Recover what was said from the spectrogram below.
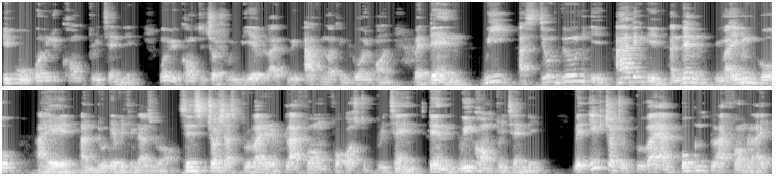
People will only come pretending. When we come to church, we behave like we have nothing going on. But then we are still doing it, having it. And then we might even go ahead and do everything that's wrong. Since church has provided a platform for us to pretend, then we come pretending. But if church would provide an open platform like,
